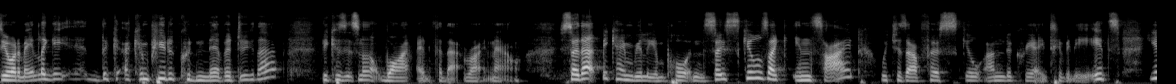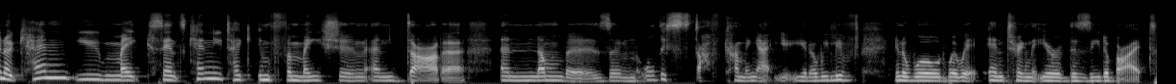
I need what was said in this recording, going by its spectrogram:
Do you know what I mean? Like the, a computer could never do that because it's not wired for that right now. So that became really important. So skills like insight, which is our first skill under creativity, it's, you know, can you make sense? Can you take information and data and numbers and all this stuff coming at you? You know, we live in a world where we're entering the era of the zettabyte,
